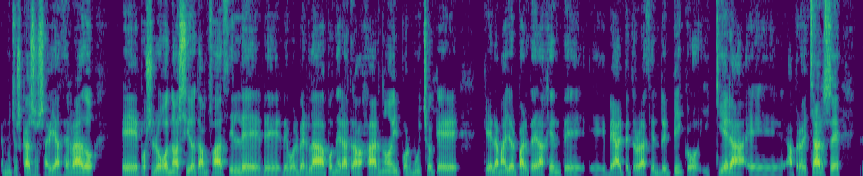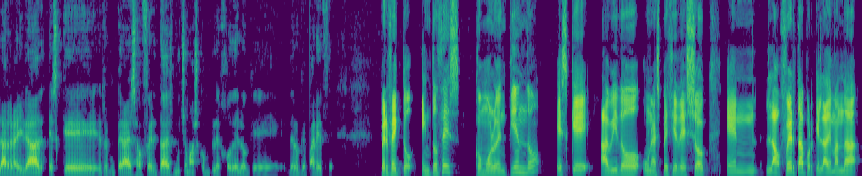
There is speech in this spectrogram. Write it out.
en muchos casos se había cerrado, eh, pues luego no ha sido tan fácil de, volverla a poner a trabajar, ¿no? Y por mucho que, la mayor parte de la gente vea el petróleo a ciento y pico y quiera aprovecharse, la realidad es que recuperar esa oferta es mucho más complejo de lo que, de lo que parece. Perfecto. Entonces, como lo entiendo, es que ha habido una especie de shock en la oferta, porque la demanda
